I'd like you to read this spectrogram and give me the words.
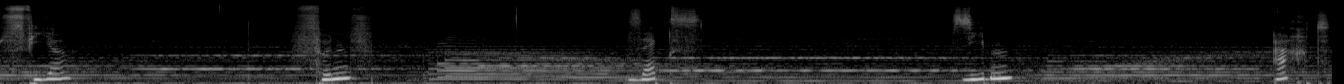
vier, fünf, sechs, sieben, acht,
